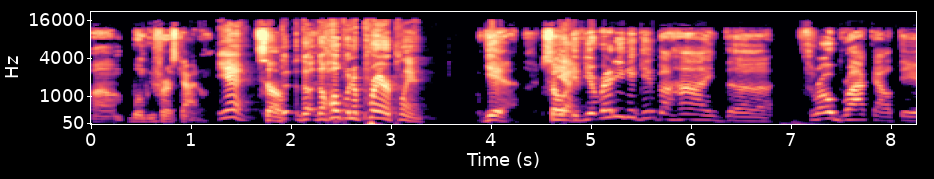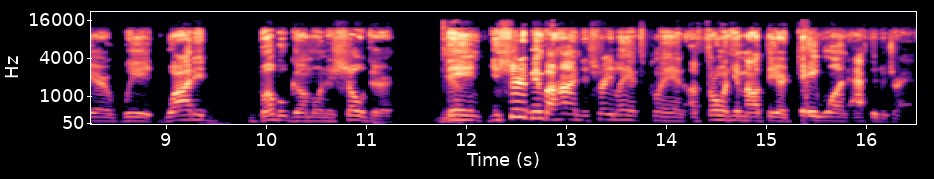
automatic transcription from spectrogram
um, when we first got him. Yeah. So the, the, the hope and a prayer plan. Yeah. So yeah. if you're ready to get behind the throw Brock out there with wadded bubble gum on his shoulder, yeah. then you should have been behind the Trey Lance plan of throwing him out there day one after the draft.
